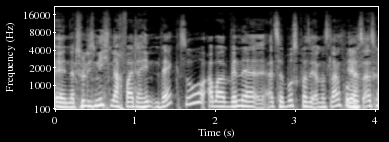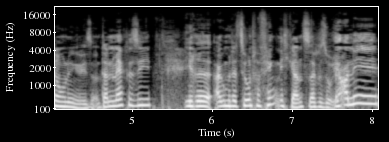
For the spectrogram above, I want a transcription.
Äh, natürlich nicht nach weiter hinten weg, so, aber wenn der, als der Bus quasi anders lang fuhr, Ja. wäre das alles kein Problem gewesen. Und dann merkte sie, ihre Argumentation verfängt nicht ganz, sagte so, ja, nee,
